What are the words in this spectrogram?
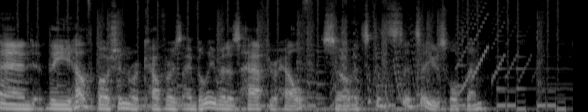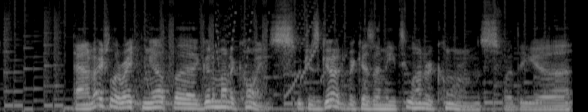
And the health potion recovers, I believe it is half your health, so it's, it's, it's a useful thing. And I'm actually raking up a good amount of coins, which is good because I need 200 coins for the, uh,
